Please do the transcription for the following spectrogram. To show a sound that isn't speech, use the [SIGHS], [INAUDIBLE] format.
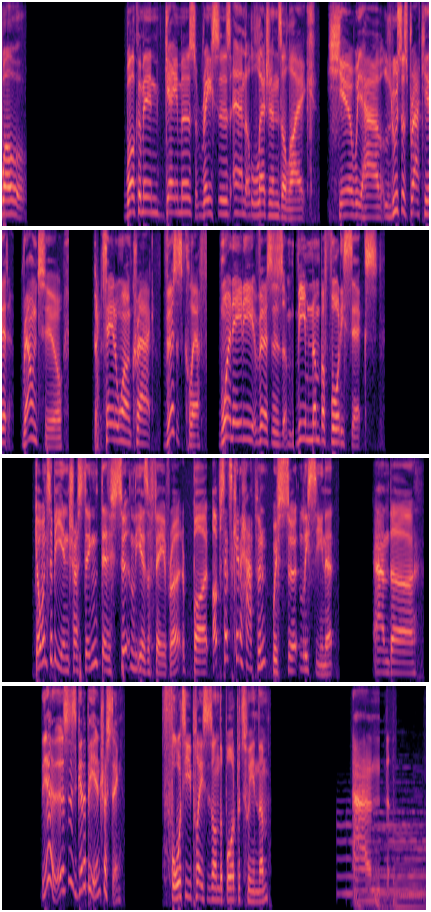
well, welcome in gamers, racers, and legends alike. Here we have losers bracket round two. Potato On Crack versus Cliff. 180 versus meme number 46. Going to be interesting. There certainly is a favorite, but upsets can happen. We've certainly seen it. And, uh, yeah, this is to be interesting. 40 places on the board between them. And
